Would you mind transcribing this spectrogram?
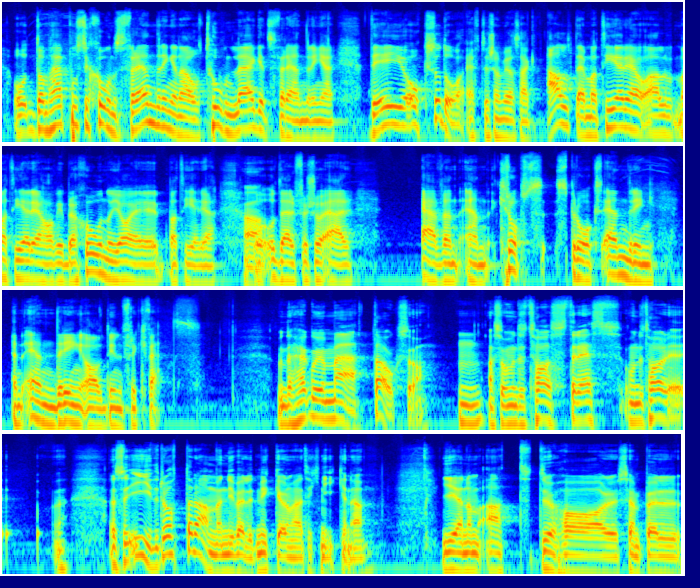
Och de här positionsförändringarna och tonlägets förändringar det är ju också då eftersom vi har sagt allt är materia och all materia har vibration och jag är materia och, och därför så är även en kroppsspråksändring en ändring av din frekvens. Men det här går ju att mäta också. Alltså om du tar stress, om du tar... Alltså idrottare använder ju väldigt mycket av de här teknikerna. Genom att du har till exempel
